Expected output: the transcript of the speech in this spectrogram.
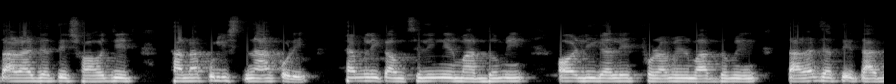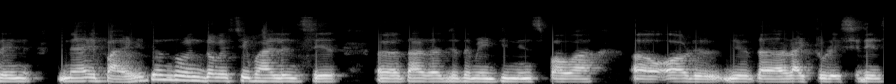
তারা যাতে সহজে থানা পুলিশ না করে ফ্যামিলি কাউন্সিলিং এর মাধ্যমে অর লিগাল এড ফোরামের মাধ্যমে তারা যাতে তাদের ন্যায় পায়। যেমন ধরুন ডোমেস্টিক ভায়োলেন্সের তারা যাতে মেনটেনেন্স পাওয়া অর যে right to residence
